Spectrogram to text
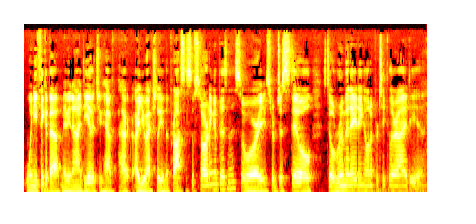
when you think about maybe an idea that you have, are you actually in the process of starting a business, or are you sort of just still still ruminating on a particular idea?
